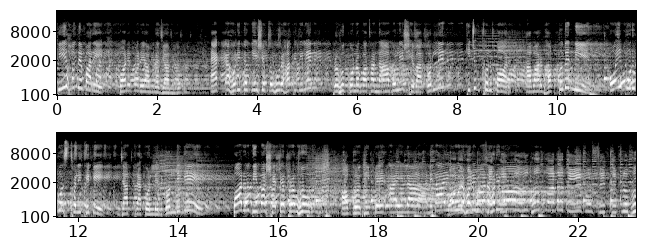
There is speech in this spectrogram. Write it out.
কি হতে পারে? পরে পরে আমরা জানব। একটা হরিতকে এসে প্রভুর হাতে দিলেন। প্রভু কোনো কথা না বলে সেবা করলেন। কিছুক্ষণ পর আবার ভক্তদের নিয়ে ওই পূর্বস্থলী থেকে যাত্রা করলেন। কোন দিকে? পর দিবসেতে প্রভু অগ্রদ্বীপে আইলা। নিতাই গৌর হরিবল হরিবল। প্রভু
